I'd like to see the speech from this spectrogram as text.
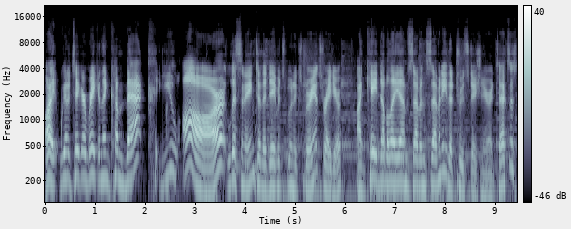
all right, we're going to take our break and then come back. You are listening to the David Spoon Experience right here on KAAM 770, the truth station here in Texas.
